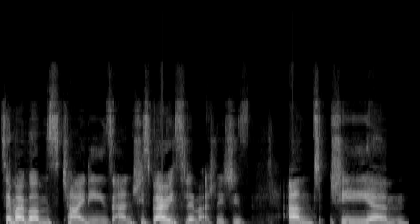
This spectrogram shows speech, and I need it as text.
So my mum's Chinese and she's very slim actually. She's and she um,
